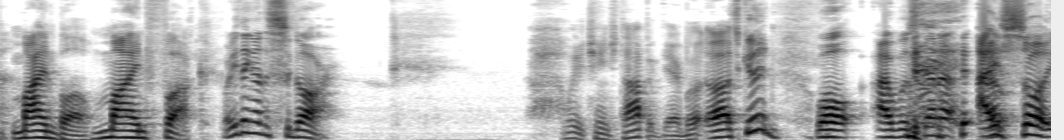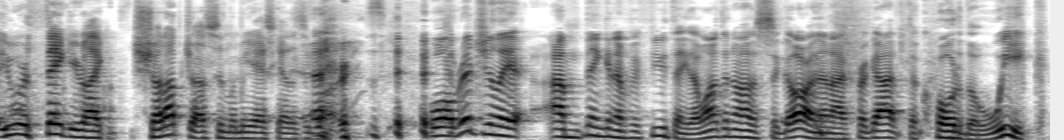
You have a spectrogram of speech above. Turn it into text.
Dude, mind blow. Mind fuck. What do you think of the cigar? Way to change the topic there, but uh, it's good. Well, I was gonna. I saw you were thinking, you're like, shut up, Justin. Let me ask you how the cigar is. well, originally I'm thinking of a few things. I wanted to know how the cigar, and then I forgot the quote of the week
